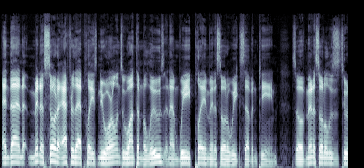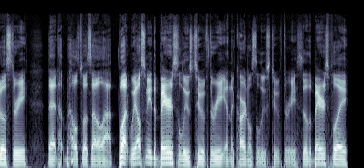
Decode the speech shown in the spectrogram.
and then Minnesota after that plays New Orleans. We want them to lose, and then we play Minnesota week 17. So if Minnesota loses two of those three, that helps us out a lot. But we also need the Bears to lose two of three and the Cardinals to lose two of three. So the Bears play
